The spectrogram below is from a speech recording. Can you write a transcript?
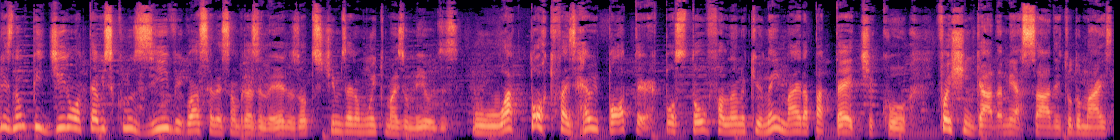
eles não pediram hotel exclusivo igual a seleção brasileira, os outros times eram muito mais humildes. O ator que faz Harry Potter postou falando que o Neymar era patético, foi xingado, ameaçado e tudo mais.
